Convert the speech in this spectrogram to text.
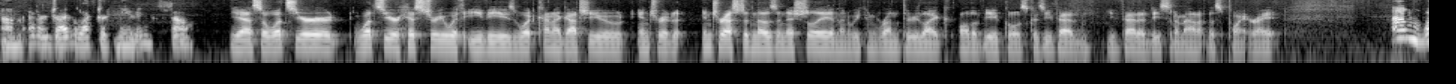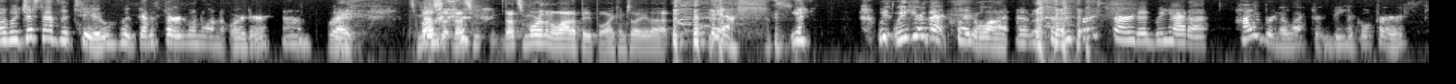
um, at our Drive Electric meetings. So yeah. So what's your what's your history with EVs? What kind of got you inter- interested in those initially, and then we can run through like all the vehicles because you've had you've had a decent amount at this point, right? Um, well, we just have the two. We've got a third one on order. Um, right. It's most so, that's that's more than a lot of people. I can tell you that. yeah, yeah. We we hear that quite a lot. Um, so we first started. We had a hybrid electric vehicle first,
